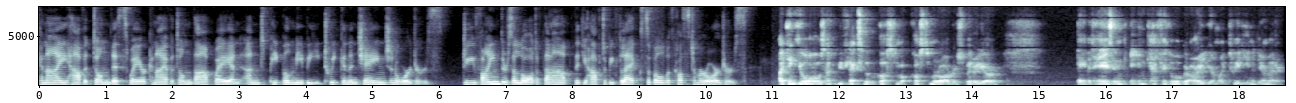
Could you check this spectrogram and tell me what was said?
can I have it done this way or can I have it done that way? And and people maybe tweaking and changing orders. Do you find there's a lot of that that you have to be flexible with customer orders? I think you always have to be flexible with customer customer orders, whether you're David Hayes in, in Cafe Loger or you're Mike Tweedie in Adare Manor.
